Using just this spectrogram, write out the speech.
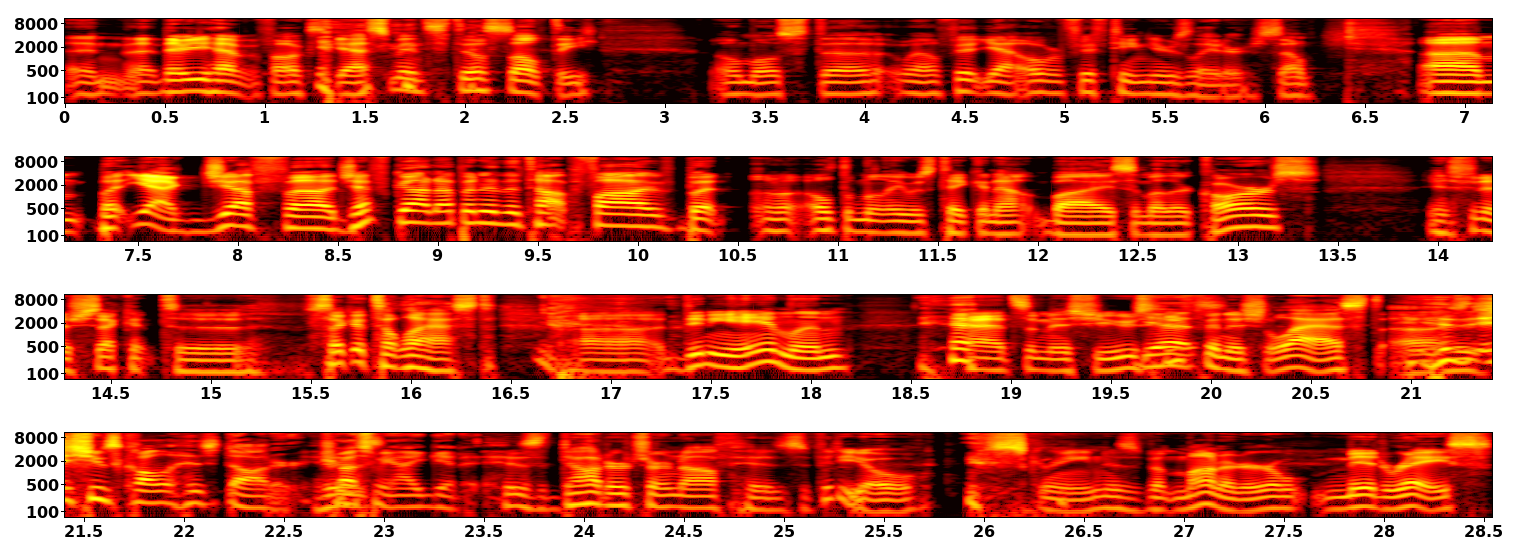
And uh, there you have it, folks. Gasman's still salty. Almost, uh, well, fi- yeah, over 15 years later. So, um, but yeah, Jeff uh, Jeff got up into the top five, but uh, ultimately was taken out by some other cars and finished second to second to last. Uh, Denny Hamlin had some issues. Yes. He finished last. Uh, his, issues call his daughter. Trust me, I get it. his daughter turned off his video screen, his monitor mid race.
